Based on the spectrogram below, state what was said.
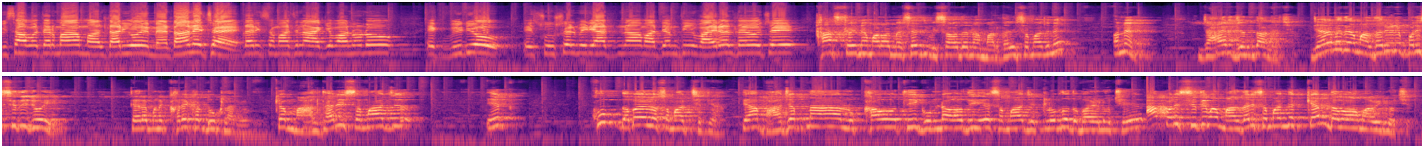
વિસાવદરમાં માલધારીઓએ મેદાને છે. માલધારી સમાજના આગેવાનોનો એક વીડિયો એ સોશિયલ મીડિયાના માધ્યમથી વાયરલ થયો છે. ખાસ કરીને મારો મેસેજ વિસાવદરના માલધારી સમાજને અને જાહેર જનતાને છે. જ્યારે મેં ત્યાં માલધારીઓની પરિસ્થિતિ જોઈ, ત્યારે મને ખરેખર દુઃખ લાગ્યું કે માલધારી સમાજ એક ખૂબ દબાયેલો સમાજ છે ત્યાં. ત્યાં ભાજપના લુખ્ખાઓથી ગુંડાઓથી એ સમાજ એટલો બધો દબાયેલો છે. આ પરિસ્થિતિમાં માલધારી સમાજને કેમ દબાવવામાં આવી રહ્યો છે?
